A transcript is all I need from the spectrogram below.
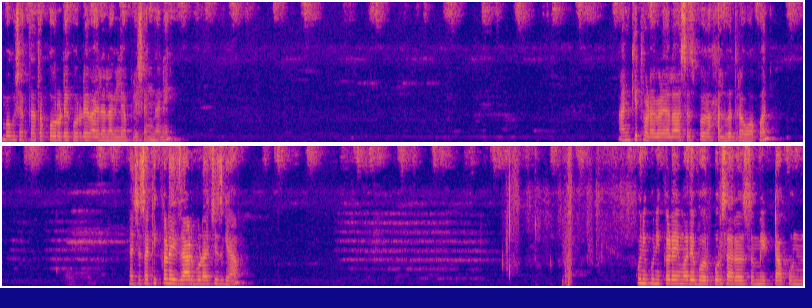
बघू शकता आता कोरडे कोरडे व्हायला लागले आपले शेंगदाणे. आणखी थोड्या वेळाला असंच प हलवत राहू आपण. याच्यासाठी कढई जाड बुडाचीच घ्या. कुणी कुणी कढईमध्ये भरपूर सारं असं मीठ टाकून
